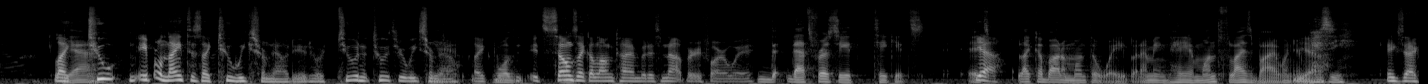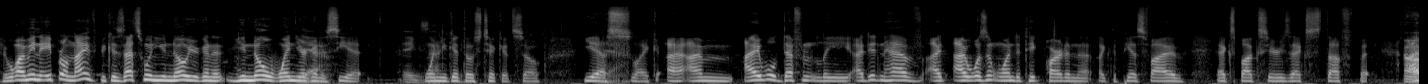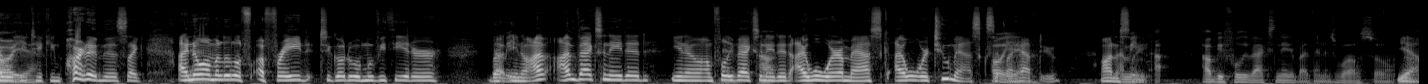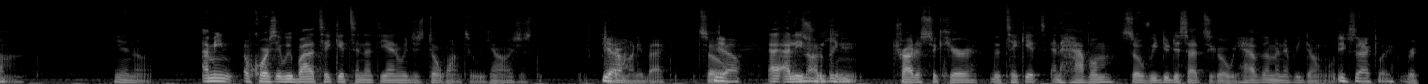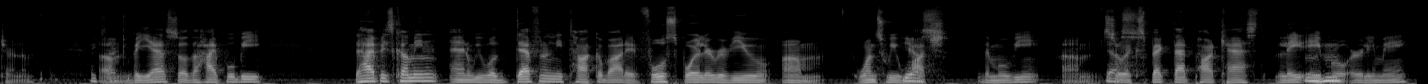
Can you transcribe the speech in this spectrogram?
Like Yeah. two April 9th is like two weeks from now, dude, or two and two or three weeks from Yeah. now. Like Well- it sounds mm. like a long time, but it's not very far away. Th- that's for us to get tickets. It's Yeah. like about a month away, but I mean, hey, a month flies by when you're busy. Exactly. Well, I mean April 9th because that's when you know you're gonna you know when you're gonna see it. Exactly. when you get those tickets. So, yes, like I, I'm, I will definitely. I didn't have, I, I wasn't one to take part in the like the PS5, Xbox Series X stuff, but I Oh, will be taking part in this. Like, I know Yeah. I'm a little f- afraid to go to a movie theater. But you mean- know, I'm I'm vaccinated. You know, I'm fully vaccinated. I will wear a mask. I will wear two masks Oh, if I have to. Honestly, I mean, I- I'll be fully vaccinated by then as well. So Yeah. um, you know, I mean, of course, if we buy the tickets and at the end we just don't want to, we can always just get our money back. So yeah, at, at least we can try to secure the tickets and have them. So if we do decide to go, we have them, and if we don't, we'll just exactly, return them. exactly. Um, but yeah, so the hype will be, the hype is coming, and we will definitely talk about it. Full spoiler review. Um, once we Yes. watch the movie. Um, so expect that podcast late Mhm. April, early May.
